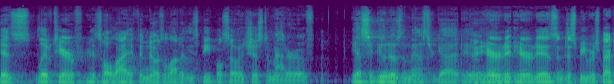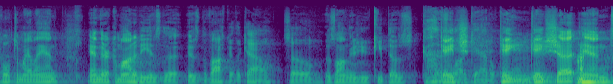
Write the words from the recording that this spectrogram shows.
has lived here his whole life and knows a lot of these people. So it's just a matter of Yeah, Segundo's the master guide. Yeah. here it, here it is, and just be respectful to my land. And their commodity is the is the vaca, the cow. So as long as you keep those there's a lot gates of cattle. gate, gates shut and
